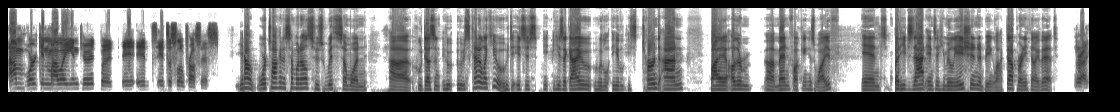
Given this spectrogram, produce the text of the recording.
I'm working my way into it, but it, it's it's a slow process. Yeah, we're talking to someone else who's with someone uh, who doesn't, who who's kind of like you. Who it's just he's a guy who, who he, he's turned on by other uh, men fucking his wife, and but he's not into humiliation and being locked up or anything like that. Right?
